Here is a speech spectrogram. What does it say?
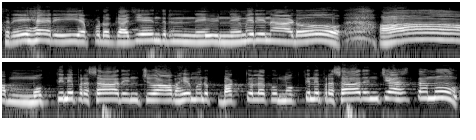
శ్రీహరి ఎప్పుడు గజేంద్రుని నెమిరినాడో ఆ ముక్తిని ప్రసాదించు అభయమును భక్తులకు ముక్తిని ప్రసాదించే హస్తము.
